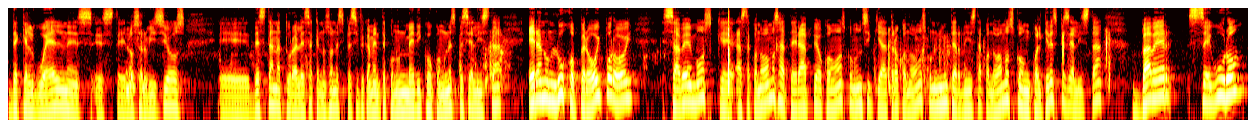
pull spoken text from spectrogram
de que el wellness, este, los servicios eh, de esta naturaleza que no son específicamente con un médico o con un especialista, eran un lujo, pero hoy por hoy sabemos que hasta cuando vamos a terapia o cuando vamos con un psiquiatra o cuando vamos con un internista, cuando vamos con cualquier especialista, va a haber seguro,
